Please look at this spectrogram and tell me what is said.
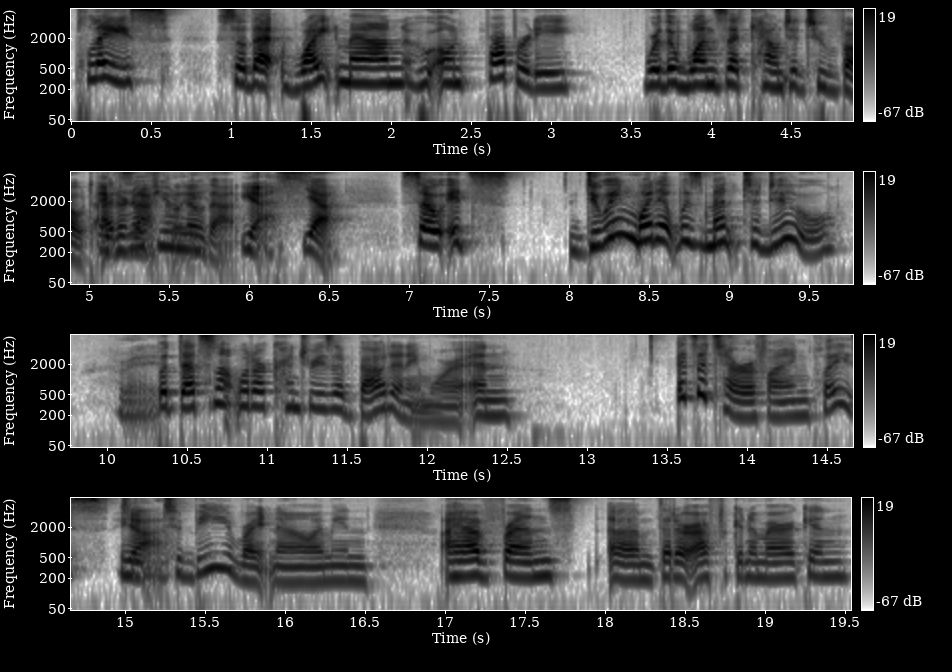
place so that white men who owned property were the ones that counted to vote. I don't know if you know that. Yes. Yeah. So it's doing what it was meant to do, right. but that's not what our country is about anymore. And it's a terrifying place to, Yeah. to be right now. I mean, I have friends um, that are African American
